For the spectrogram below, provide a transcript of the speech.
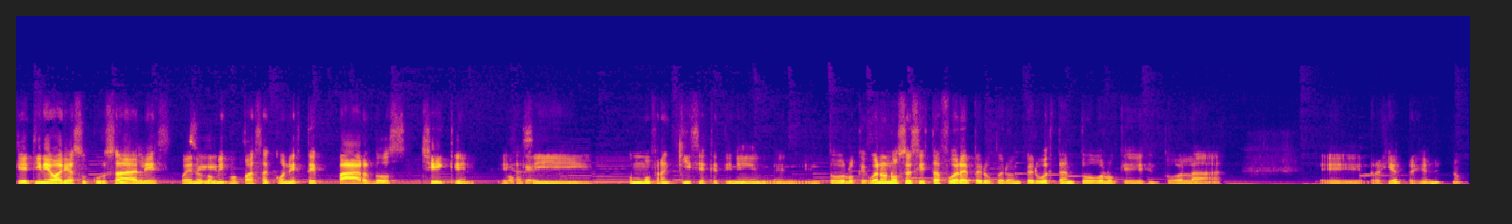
que tiene varias sucursales. Bueno, Sí. lo mismo pasa con este Pardos Chicken. Es así como franquicias que tienen en, en todo lo que... Bueno, no sé si está fuera de Perú, pero en Perú está en todo lo que es en todas las eh, regiones. ¿Regiones? No.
